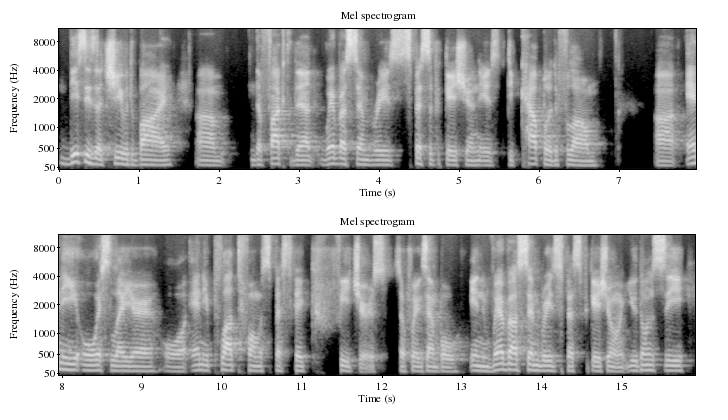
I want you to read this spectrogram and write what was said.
this is achieved by um, the fact that WebAssembly's specification is decoupled from uh, any OS layer or any platform specific features. So for example, in WebAssembly's specification, you don't see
